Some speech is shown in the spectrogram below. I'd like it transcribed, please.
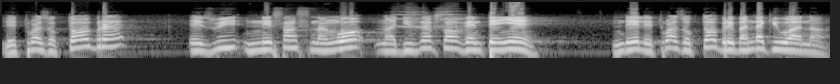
Le 3 octobre ezwi naissance nango na 1921 nde le 3 octobre ebandaki wana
